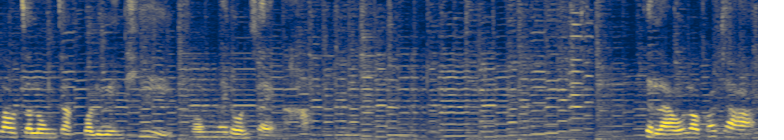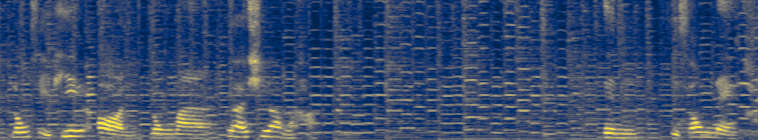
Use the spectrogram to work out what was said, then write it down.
เราจะลงจากบริเวณที่ส้มไม่โดนแสงนะคะ ร็จแล้วเราก็จะลงสีที่อ่อนลงมาเพื่อเชื่อมนะคะ เป็นสีส้มแดงค่ะ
